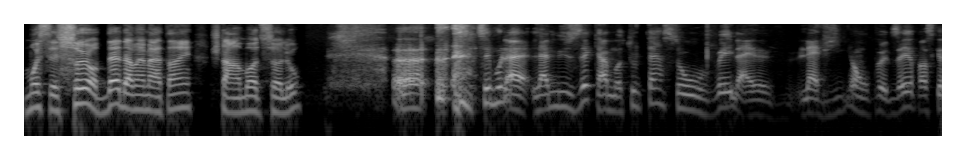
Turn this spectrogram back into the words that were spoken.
moi c'est sûr, dès demain matin, je suis en mode solo? Euh, tu sais, moi, la, musique, elle m'a tout le temps sauvé la, vie, on peut dire, parce que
